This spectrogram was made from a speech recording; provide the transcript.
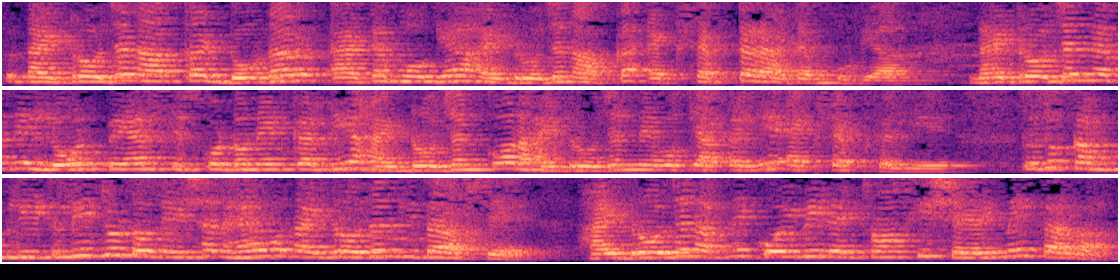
तो नाइट्रोजन आपका डोनर एटम हो गया हाइड्रोजन आपका एक्सेप्टर एटम हो गया। नाइट्रोजन ने अपने लोन पेयर्स किसको डोनेट कर दिया हाइड्रोजन को, और हाइड्रोजन ने वो क्या कर लिए? एक्सेप्ट कर लिए। तो जो कंप्लीटली जो डोनेशन है वो नाइट्रोजन की तरफ़ से। हाइड्रोजन अपने कोई भी इलेक्ट्रॉन्स की शेयरिंग नहीं कर रहा।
